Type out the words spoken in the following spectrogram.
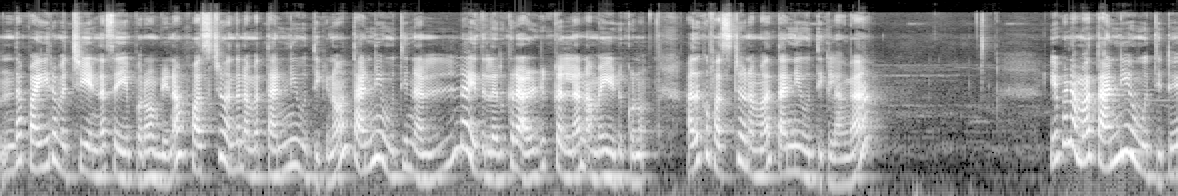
இந்த பயிரை வச்சு என்ன செய்ய போகிறோம் அப்படின்னா ஃபஸ்ட்டு வந்து நம்ம தண்ணி ஊற்றிக்கணும் தண்ணி ஊற்றி நல்லா இதில் இருக்கிற அழுக்கெல்லாம் நம்ம எடுக்கணும். அதுக்கு ஃபஸ்ட்டு நம்ம தண்ணி ஊற்றிக்கலாங்க இப்போ நம்ம தண்ணியை ஊற்றிட்டு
